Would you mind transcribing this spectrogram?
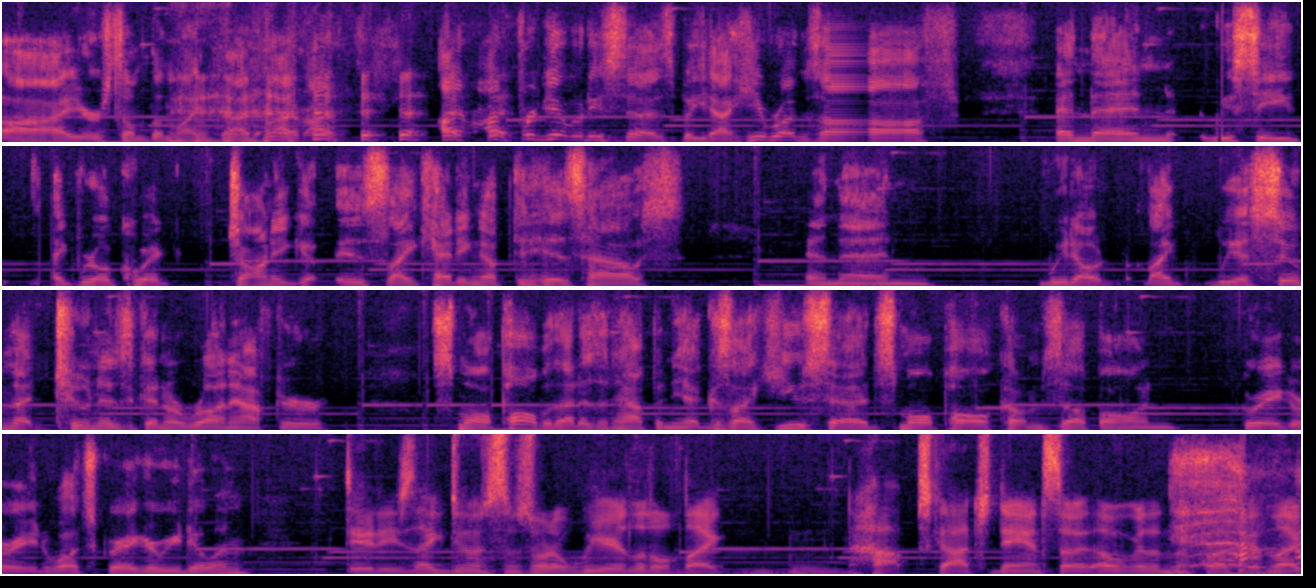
eye or something like that. I, I, I, I forget what he says, but yeah, he runs off, and then we see like real quick, Johnny is like heading up to his house, and then we don't like we assume that Tuna's gonna run after Small Paul, but that doesn't happen yet because, like you said, Small Paul comes up on Gregory, and what's Gregory doing? Dude, he's like doing some sort of weird little like hopscotch dance over in the fucking like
